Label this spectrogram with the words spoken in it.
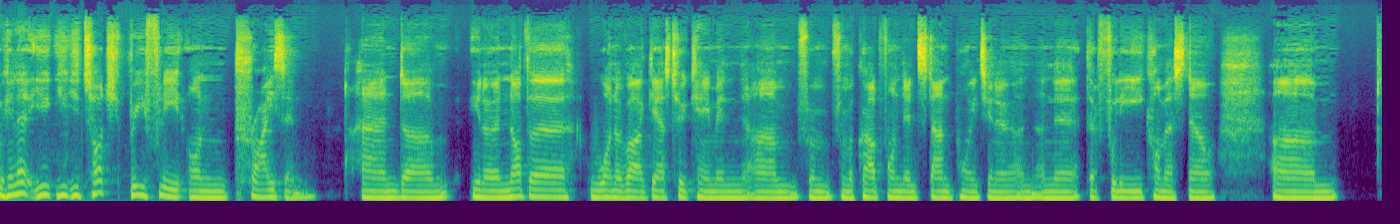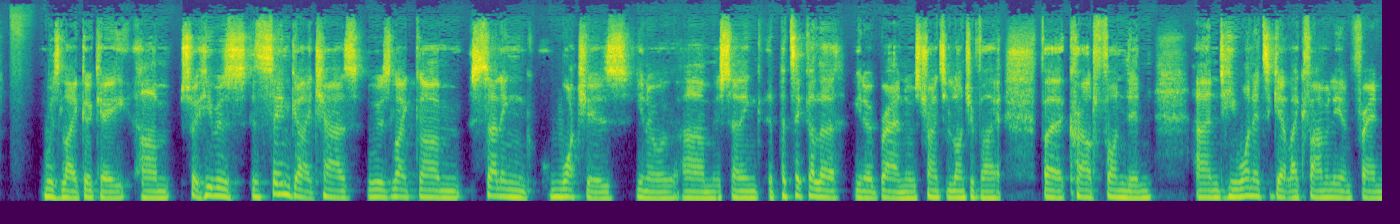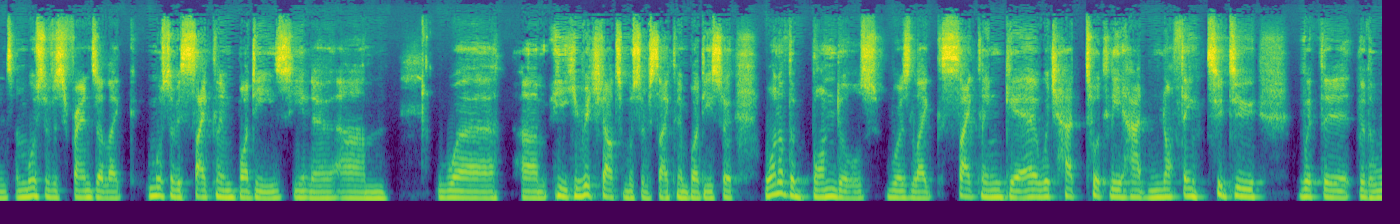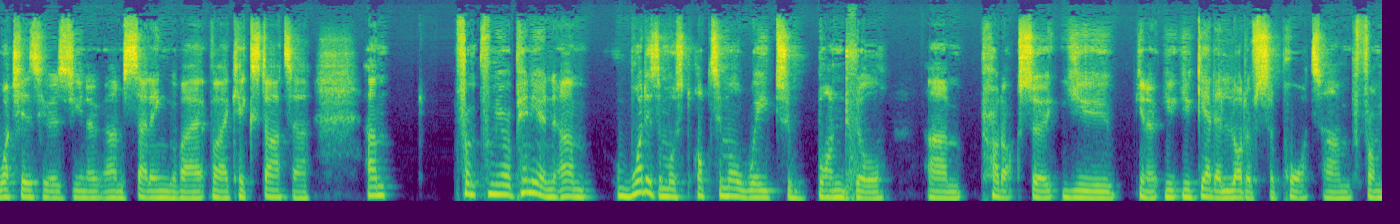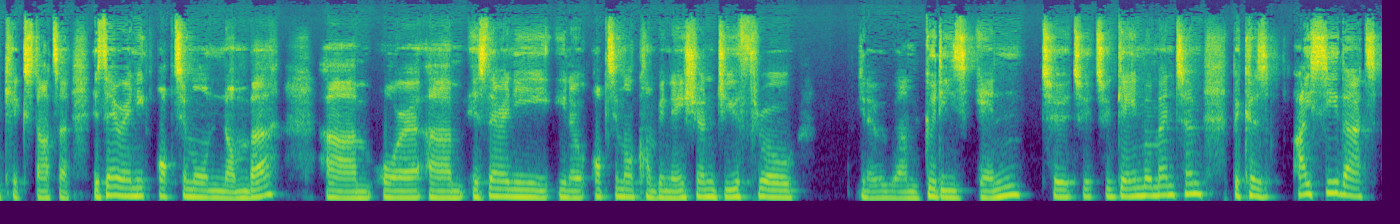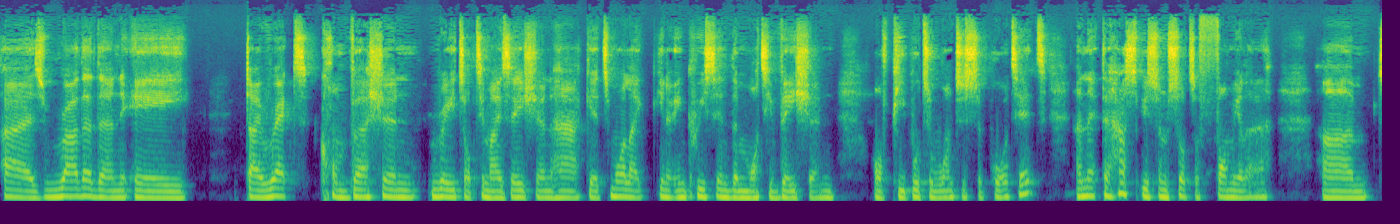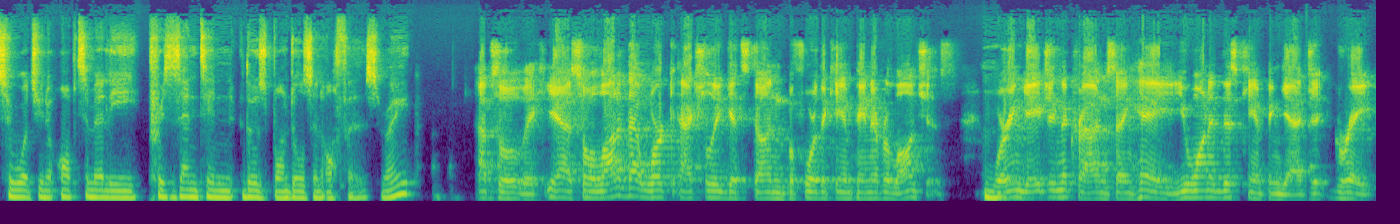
Okay, you, you, you touched briefly on pricing, and um, you know another one of our guests who came in um, from from a crowdfunding standpoint, you know, and, and they're, they're fully e-commerce now. Um, was like, okay, um, so he was the same guy, Chaz, who was like um, selling watches, you know, um, selling a particular, you know, brand. He was trying to launch it via, via crowdfunding. And he wanted to get like family and friends. And most of his friends are like, most of his cycling buddies, you know, um, were um, he, he reached out to most of cycling buddies. So one of the bundles was like cycling gear, which had totally had nothing to do with the with the watches he was you know um, selling via via Kickstarter. Um, from from your opinion, um, what is the most optimal way to bundle products so you you know you, you get a lot of support um, from kickstarter. Is there any optimal number um, or um, is there any you know optimal combination? Do you throw you know um, goodies in to, to to gain momentum? Because i see that as rather than a direct conversion rate optimization hack. It's more like you know increasing the motivation of people to want to support it. And there has to be some sort of formula um, towards you know optimally presenting those bundles and offers right? Absolutely. Yeah so a lot of that work actually gets done before the campaign ever launches. Mm-hmm. we're engaging the crowd and saying hey you wanted this camping gadget? Great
